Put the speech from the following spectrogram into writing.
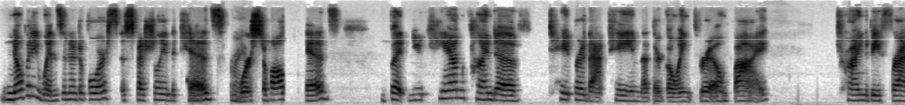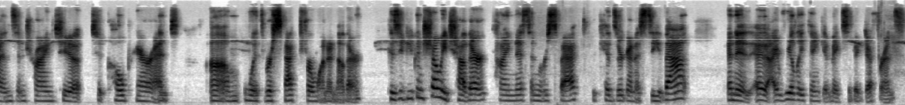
nobody wins in a divorce, especially the kids, right. worst of all, kids. But you can kind of taper that pain that they're going through by trying to be friends and trying to to co-parent um, with respect for one another because if you can show each other kindness and respect the kids are going to see that and it, it, i really think it makes a big difference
